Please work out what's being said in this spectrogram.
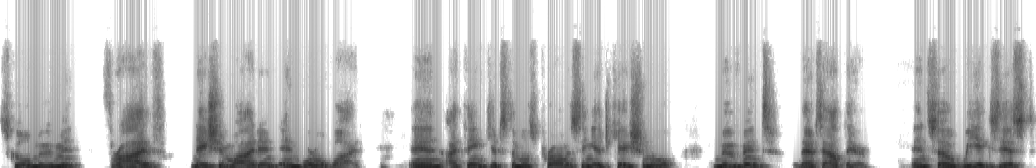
school movement thrive nationwide and, and worldwide. And I think it's the most promising educational movement that's out there. And so we exist.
